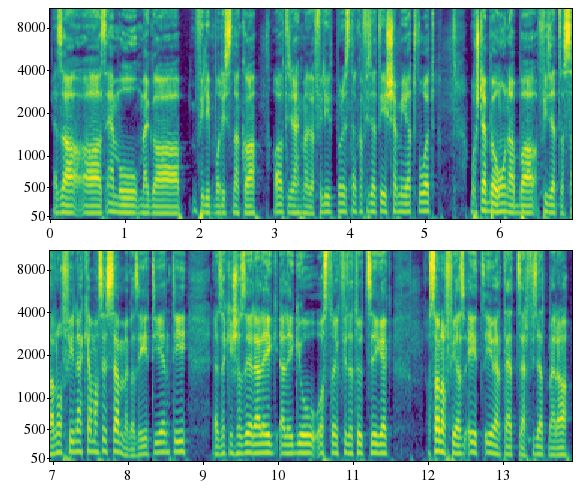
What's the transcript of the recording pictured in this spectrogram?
Ez a, az MO meg a Philip Morrisnak a Altinak meg a Philip Morrisnak a fizetése miatt volt. Most ebben a hónapban fizet a Sanofi nekem, azt hiszem, meg az AT&T, ezek is azért elég, elég jó osztalékfizető cégek. A Sanofi az évente egyszer fizet, mert a,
